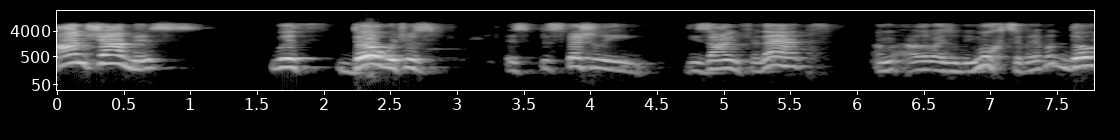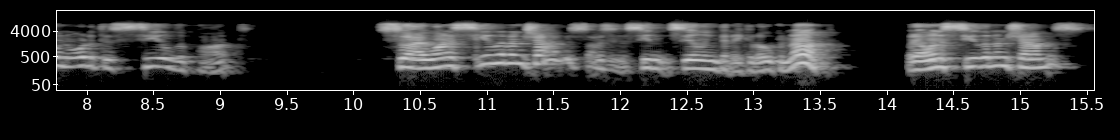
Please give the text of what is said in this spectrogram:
on Shabbos with dough, which was especially designed for that. Um, otherwise, it would be muchtzah. But I put dough in order to seal the pot. So I want to seal it on Shabbos. Obviously, the sealing that I could open up, but I want to seal it on Shabbos.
